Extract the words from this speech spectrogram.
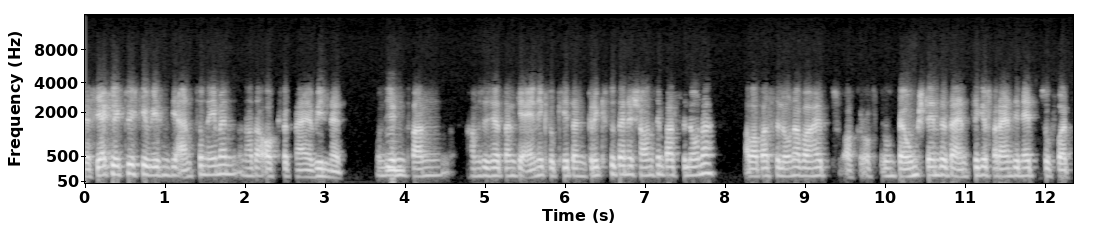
wäre sehr glücklich gewesen, die anzunehmen und hat er auch gesagt, nein, er will nicht. Und mhm. irgendwann haben sie sich halt dann geeinigt, okay, dann kriegst du deine Chance in Barcelona, aber Barcelona war halt auch aufgrund der Umstände der einzige Verein, die nicht sofort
